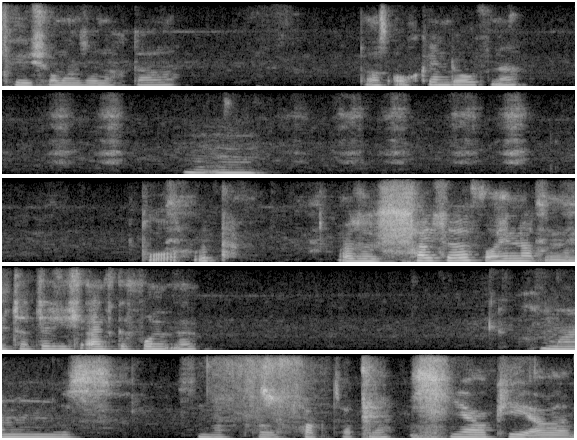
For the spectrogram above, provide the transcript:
Okay, ich schau mal so nach da. Da ist auch kein Dorf, ne? Mhm. Boah, rip. Also scheiße, vorhin hatten wir tatsächlich eins gefunden. Mann, das Das voll. fuckt ab, ne? Ja, okay, aber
